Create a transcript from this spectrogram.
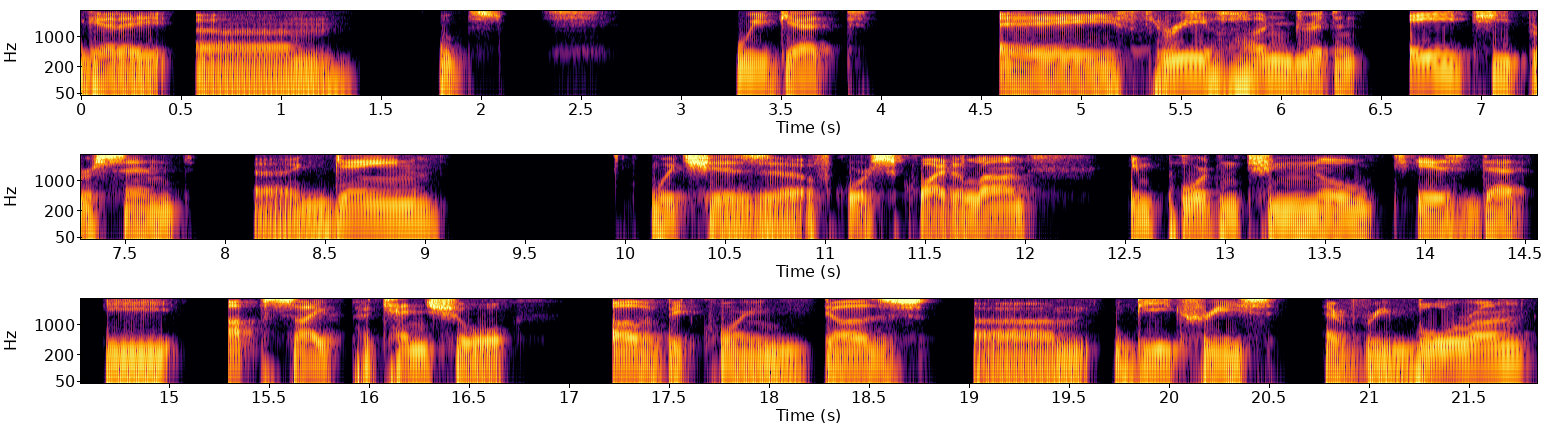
get a um, oops, we get a 380% uh, gain, which is, uh, of course, quite a lot. Important to note is that the upside potential of Bitcoin does um, decrease every bull run.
